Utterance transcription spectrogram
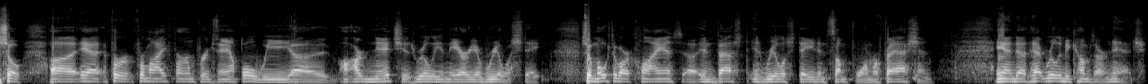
So uh, for, for my firm, for example, we, uh, our niche is really in the area of real estate. So most of our clients uh, invest in real estate in some form or fashion. And uh, that really becomes our niche.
